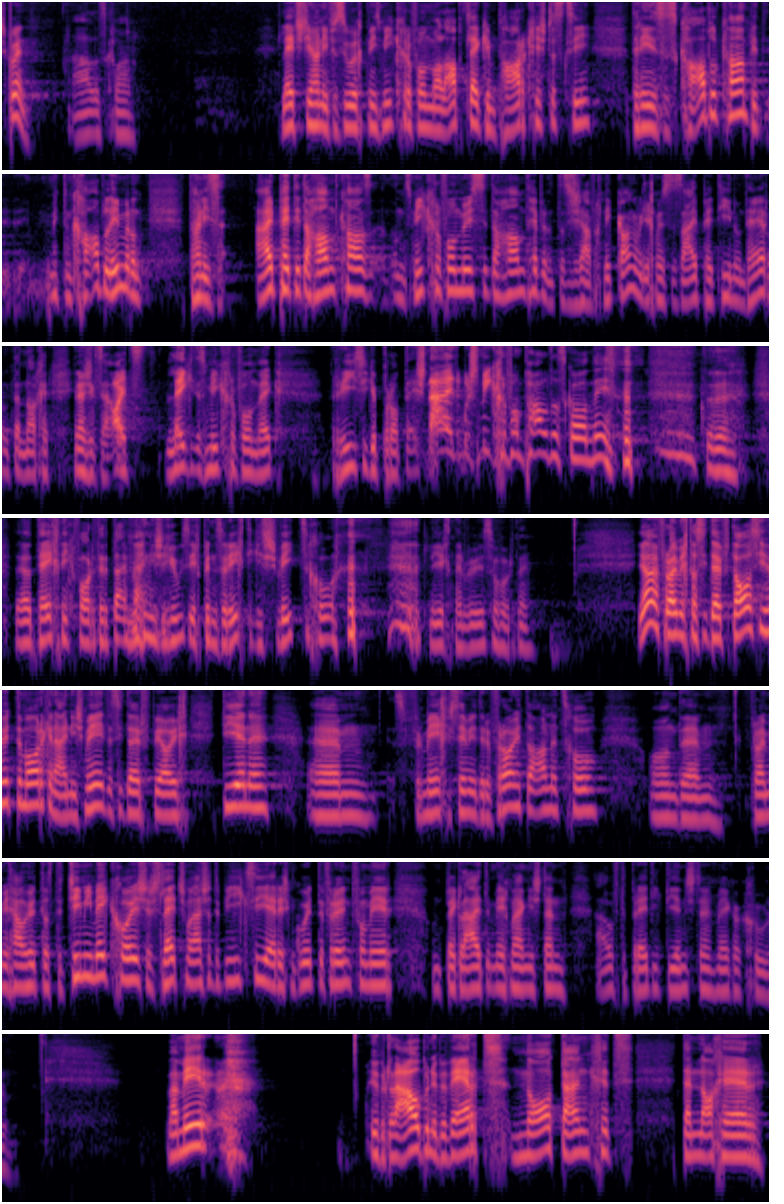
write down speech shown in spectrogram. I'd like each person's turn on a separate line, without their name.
Ist gut? Alles klar. Letztes Jahr habe ich versucht, mein Mikrofon mal abzulegen. Im Park war das. Dann hatte ich ein Kabel, gehabt, mit dem Kabel immer. Und dann habe ich das iPad in der Hand gehabt und das Mikrofon müssen in der Hand haben. Und das ist einfach nicht gegangen, weil ich müsste das iPad hin und her. Und dann nachher dann habe ich gesagt, oh, jetzt lege ich das Mikrofon weg. Riesiger Protest. Nein, du musst das Mikrofon behalten, das geht nicht. äh, ja, Technik fordert einem manchmal aus. Ich bin so richtig ins Schwitzen gekommen. Leicht nervös geworden. Ja, ich freue mich, dass ich da sein heute Morgen. Einmal mehr, dass ich bei euch dienen ähm, Für mich ist es immer wieder eine Freude, hier anzukommen. Und ähm, ich freue mich auch heute, dass der Jimmy mitgekommen ist. Er war das letzte Mal auch schon dabei. Gewesen. Er ist ein guter Freund von mir und begleitet mich manchmal dann auch auf den Predigtdiensten. Mega cool. Wenn wir über Glauben, über Wert nachdenken, dann nachher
